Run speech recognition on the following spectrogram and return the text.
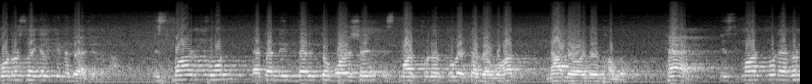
মোটরসাইকেল কিনে দেওয়া যাবে না। স্মার্টফোন একটা নির্ধারিত বয়সে স্মার্টফোনের খুব একটা ব্যবহার না দেওয়াটাই ভালো। হ্যাঁ স্মার্টফোন এখন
